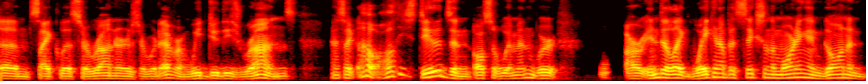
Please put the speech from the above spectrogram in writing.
um, cyclists or runners or whatever. And we'd do these runs. And it's like oh all these dudes and also women were are into like waking up at six in the morning and going and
